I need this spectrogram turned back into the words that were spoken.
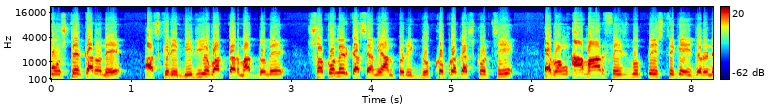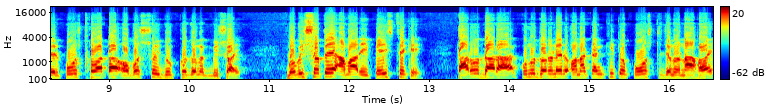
পোস্টের কারণে আজকের এই ভিডিও বার্তার মাধ্যমে সকলের কাছে আমি আন্তরিক দুঃখ প্রকাশ করছি এবং আমার ফেসবুক পেজ থেকে এই ধরনের পোস্ট হওয়াটা অবশ্যই দুঃখজনক বিষয়। ভবিষ্যতে আমার এই পেজ থেকে কারও দ্বারা কোনো ধরনের অনাকাঙ্ক্ষিত পোস্ট যেন না হয়,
